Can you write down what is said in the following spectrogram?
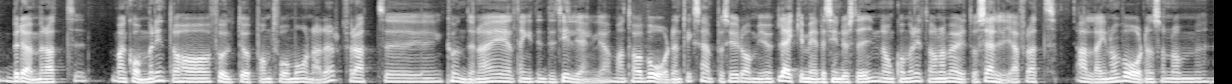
bedömer att man kommer inte ha fullt upp om två månader för att eh, kunderna är helt enkelt inte tillgängliga. Man tar vården till exempel så är de ju läkemedelsindustrin, de kommer inte ha någon möjlighet att sälja för att alla inom vården som de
